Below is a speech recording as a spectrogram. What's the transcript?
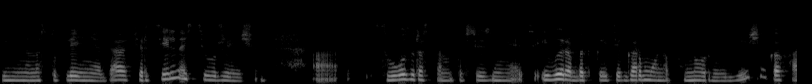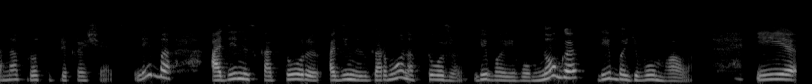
именно наступление да, фертильности у женщин, а, с возрастом это все изменяется. И выработка этих гормонов в норме в яичниках, она просто прекращается. Либо один из которых, один из гормонов тоже, либо его много, либо его мало. И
